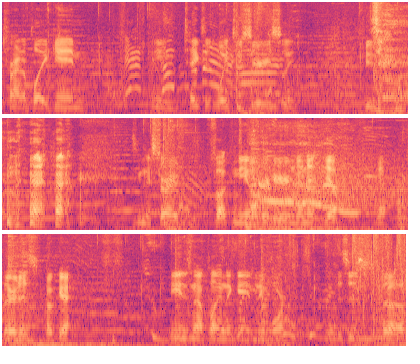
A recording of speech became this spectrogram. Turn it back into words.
trying to play a game. Ian takes it way too seriously. He's gonna start fucking me over here in a minute. Yep, yep, there it is. Okay. Ian's not playing the game anymore. This is uh,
